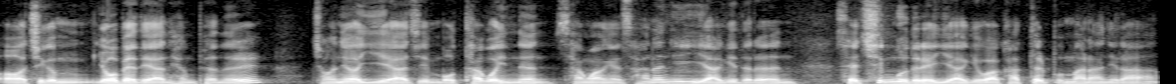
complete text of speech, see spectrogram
어 지금 욥에 대한 형편을 전혀 이해하지 못하고 있는 상황에 사는 이 이야기들은 새 친구들의 이야기와 같을 뿐만 아니라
